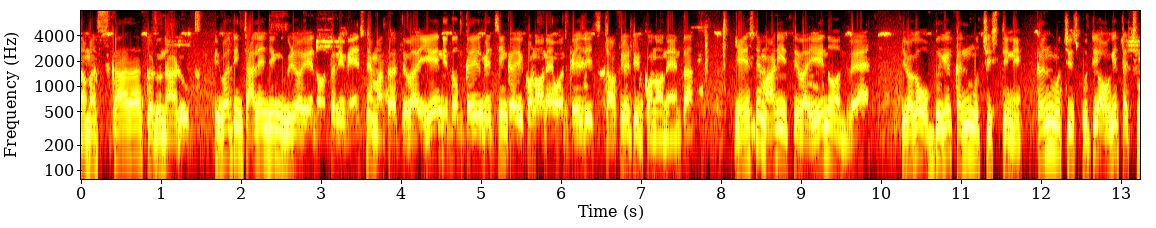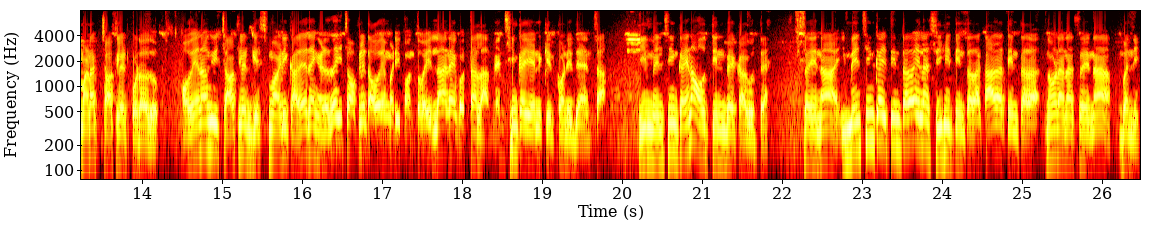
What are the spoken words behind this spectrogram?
ನಮಸ್ಕಾರ ಕಡುನಾಡು. ಇವತ್ತಿನ ಚಾಲೆಂಜಿಂಗ್ ವಿಡಿಯೋ ಏನು ಅಂತ ನೀವು ಯೋಚನೆ ಮಾತಾಡ್ತೀವ ಏನ್ ಇದೊಂದ್ ಕೈಯಲ್ಲಿ ಮೆಣಸಿನ್ಕಾಯಿ ಇಟ್ಕೊಳೋನೆ, ಒಂದ್ ಕೈಯಲ್ಲಿ ಚಾಕ್ಲೇಟ್ ಇಟ್ಕೊಳೋನೆ ಅಂತ ಯೋಚನೆ ಮಾಡಿ ಇರ್ತೀವ ಏನು ಅಂದ್ರೆ ಇವಾಗ ಒಬ್ಬರಿಗೆ ಕಣ್ ಮುಚ್ಚಿಸ್ತೀನಿ. ಕಣ್ ಮುಚ್ಚಿಸ್ಬಿಟ್ಟು ಅವಾಗೆ ಟಚ್ ಮಾಡಕ್ ಚಾಕ್ಲೇಟ್ ಕೊಡೋದು. ಅವೇನಾಗ ಈ ಚಾಕ್ಲೇಟ್ ಗೆಸ್ ಮಾಡಿ ಕಲೆದಂಗೆ ಹೇಳಿದ್ರೆ ಈ ಚಾಕ್ಲೇಟ್ ಅವೇ ಮಡಿಕೊಂತವ. ಇಲ್ಲಾಂದ್ರೆ ಗೊತ್ತಲ್ಲ, ಮೆಣಸಿನ್ಕಾಯಿ ಏನಕ್ಕೆ ಇಟ್ಕೊಂಡಿದೆ ಅಂತ. ಈ ಮೆಣಸಿನ್ಕಾಯಿನ ಅವ್ರು ತಿನ್ಬೇಕಾಗುತ್ತೆ. ಸರಿನಾ? ಈ ಮೆಣಸಿನ್ಕಾಯಿ ತಿಂತಾರ, ಇಲ್ಲ ಸಿಹಿ ತಿಂತಾರ, ಖಾರ ತಿಂತಾರ? ನೋಡೋಣ, ಸರಿನಾ? ಬನ್ನಿ.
